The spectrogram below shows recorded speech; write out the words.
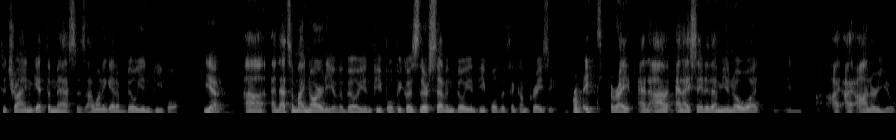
to try and get the masses i want to get a billion people yeah uh, and that's a minority of a billion people because there's seven billion people that think i'm crazy right right and i and i say to them you know what i, I honor you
